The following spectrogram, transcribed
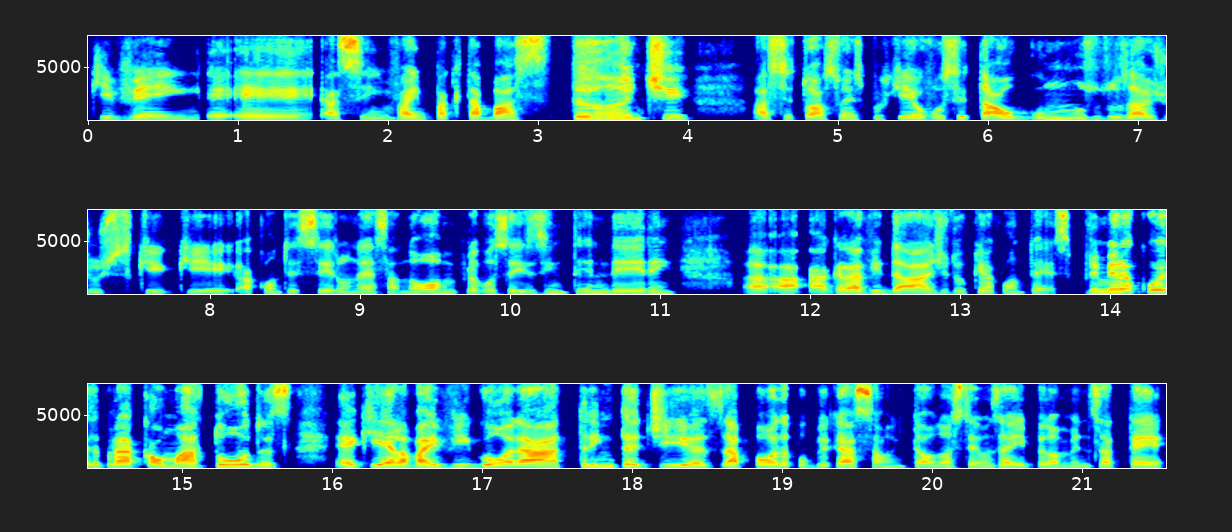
que vem, eh eh, assim, vai impactar bastante as situações, porque eu vou citar alguns dos ajustes que que aconteceram nessa norma para vocês entenderem a a gravidade do que acontece. Primeira coisa para acalmar todos, é que ela vai vigorar 30 dias após a publicação. Então nós temos aí pelo menos até,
